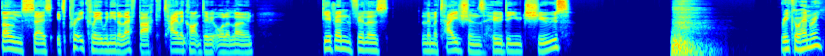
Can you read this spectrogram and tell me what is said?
Bones says it's pretty clear we need a left back. Taylor mm. can't do it all alone given Villa's limitations, who do you choose? Rico Henry.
